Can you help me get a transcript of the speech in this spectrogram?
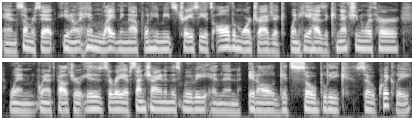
and Somerset, you know, him lightening up when he meets Tracy. It's all the more tragic when he has a connection with her, when Gwyneth Paltrow is the ray of sunshine in this movie, and then it all gets so bleak so quickly.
